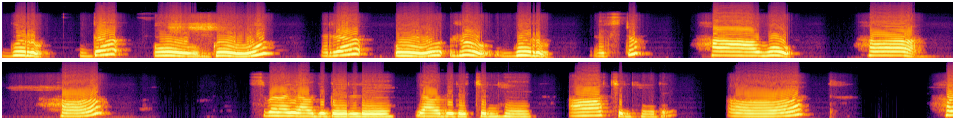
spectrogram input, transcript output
ಗುರು. ಗ, ಉ, ಗು. ರ, ಉ, ರು. ಗುರು. ನೆಕ್ಸ್ಟ್ ಹಾವು. ಹ. ಹ. ಸ್ವರ ಯಾವುದಿದೆ ಇಲ್ಲಿ? ಯಾವುದಿದೆ ಚಿಹ್ನೆ? ಆ ಚಿಹ್ನೆ ಇದೆ. ಆ. ಹ.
